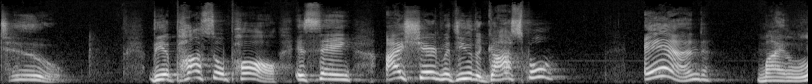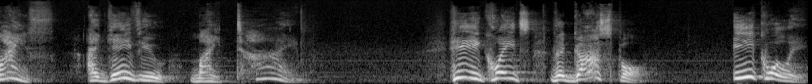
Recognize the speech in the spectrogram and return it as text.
too." The apostle Paul is saying, "I shared with you the gospel and my life." I gave you my time. He equates the gospel equally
